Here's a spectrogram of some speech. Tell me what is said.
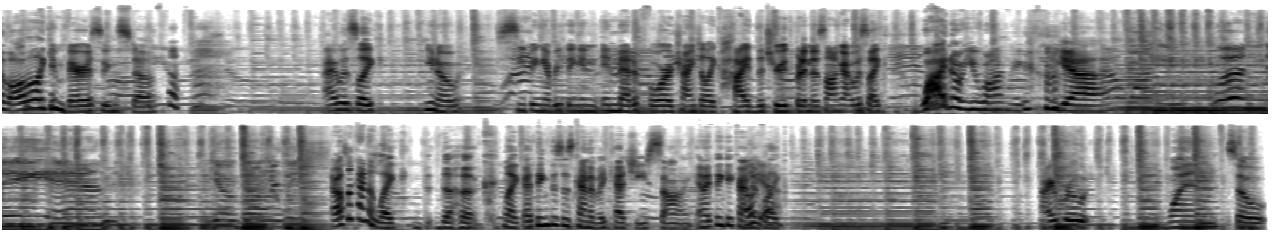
Of all the like embarrassing stuff. I was like, you know, seeping everything in, in metaphor, trying to like hide the truth, but in the song I was like, why don't you want me? Yeah. I want you one day, and you're gonna wish. I also kind of like th- the hook. Like, I think this is kind of a catchy song, and I think it kind Oh, of yeah. like. I wrote one. So,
